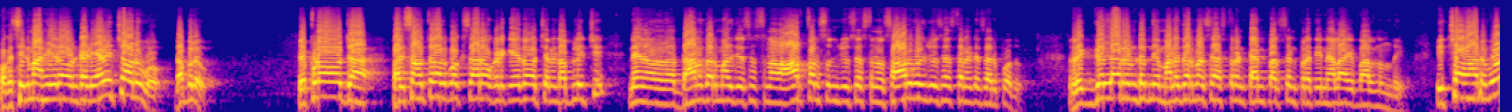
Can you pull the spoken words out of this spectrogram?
ఒక సినిమా హీరో ఉంటాడు ఏమి ఇచ్చావు నువ్వు? డబ్బులు. ఎప్పుడో పది సంవత్సరాలకు ఒకసారి ఒకడికి ఏదో చిన్న డబ్బులు ఇచ్చి నేను దాన ధర్మాలు చేసేస్తున్నాను ఆర్ఫర్స్ని చూసేస్తున్నాను సాధువులు చూసేస్తానంటే సరిపోదు. రెగ్యులర్ ఉంటుంది మన ధర్మశాస్త్రం టెన్ పర్సెంట్ ప్రతి నెల ఇవ్వాలనుంది. ఇచ్చావా నువ్వు?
